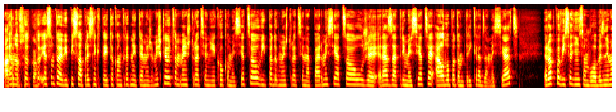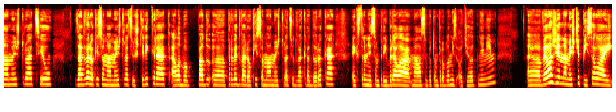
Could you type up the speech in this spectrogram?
A Áno, to, to, ja som to aj vypísala presne k tejto konkrétnej téme, že meškajúca menštruácia niekoľko mesiacov, výpadok menštruácie na pár mesiacov, že raz za tri mesiace, alebo potom trikrát za mesiac. Rok po vysadení som vôbec nemala menštruáciu. Za dva roky som mala menštruáciu štyrikrát, alebo uh, prvé dva roky som mala menštruáciu dvakrát do roka. Extrémne som pribrala, mala som potom problémy s otehotnením. Uh, veľa žien nám ešte písalo aj uh,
